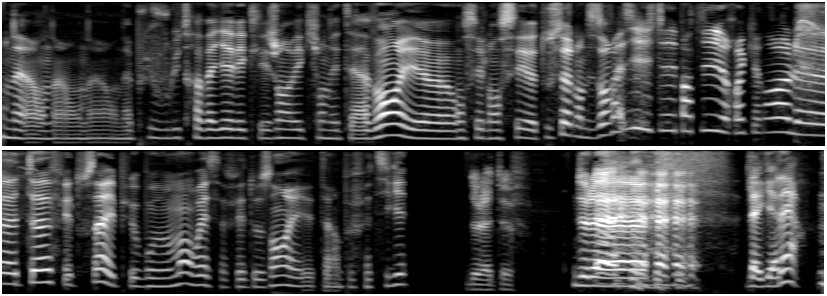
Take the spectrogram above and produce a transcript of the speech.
on a, on a, on a, on a plus voulu travailler avec les gens avec qui on était avant, et euh, on s'est lancé euh, tout seul en disant, vas-y, c'est parti, rock'n'roll, euh, tough et tout ça. Et puis au bout d'un moment, ouais, ça fait deux ans et t'es un peu fatigué de la teuf de la, de la galère.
